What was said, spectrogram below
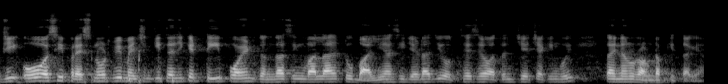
ਜੀ ਉਹ ਅਸੀਂ ਪ੍ਰੈਸ ਨੋਟ ਵੀ ਮੈਂਸ਼ਨ ਕੀਤਾ ਜੀ ਕਿ ਟੀ ਪੁਆਇੰਟ ਗੰਗਾ ਸਿੰਘ ਵਾਲਾ ਟੂ ਬਾਲੀਆਂ ਸੀ ਜਿਹੜਾ ਜੀ ਉੱਥੇ ਸੇ ਅਤਨਚੇ ਚੈਕਿੰਗ ਹੋਈ ਤਾਂ ਇਹਨਾਂ ਨੂੰ ਰਾਉਂਡ ਅਪ ਕੀਤਾ ਗਿਆ।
